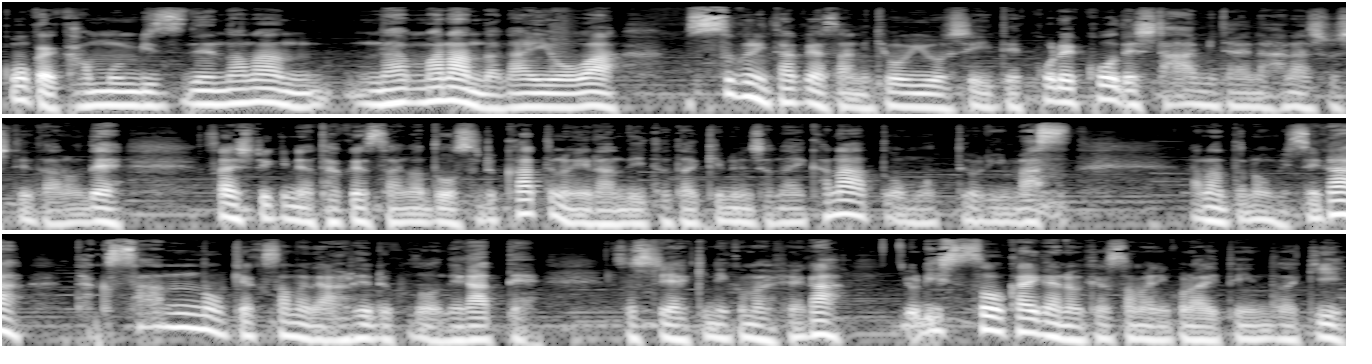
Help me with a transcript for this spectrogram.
今回関門ビズで学んだ内容はすぐに拓也さんに共有をしていてこれこうでしたみたいな話をしてたので最終的には拓也さんがどうするかっていうのを選んでいただけるんじゃないかなと思っております。あなたのお店がたくさんのお客様であふれることを願ってそして焼肉マフィアがより一層海外のお客様にご来店いただき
